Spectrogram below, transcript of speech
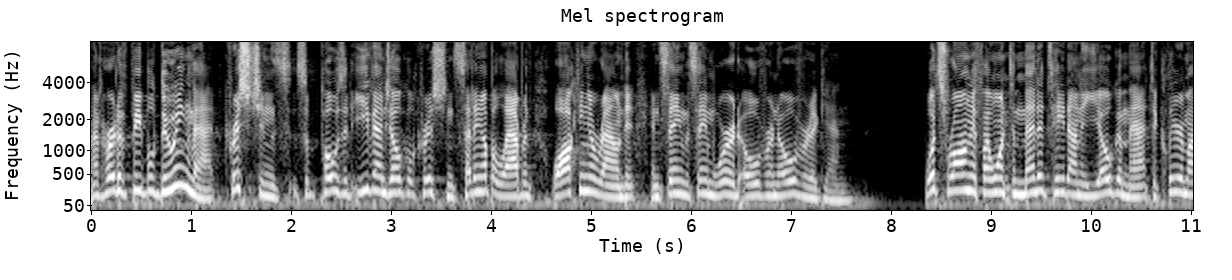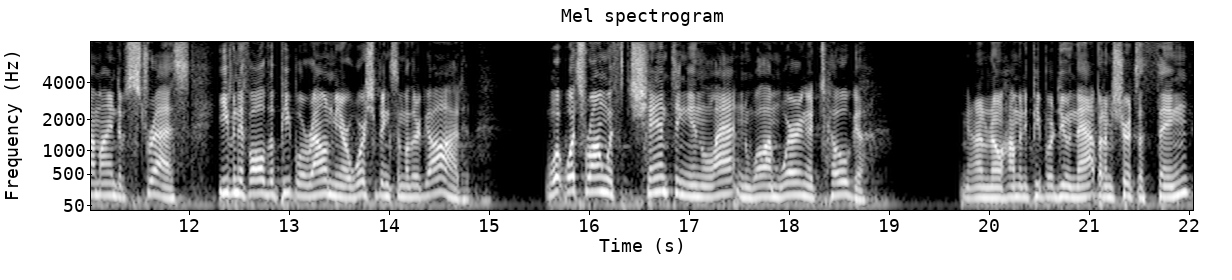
I've heard of people doing that. Christians, supposed evangelical Christians, setting up a labyrinth, walking around it, and saying the same word over and over again. What's wrong if I want to meditate on a yoga mat to clear my mind of stress, even if all the people around me are worshiping some other God? What's wrong with chanting in Latin while I'm wearing a toga? I mean, I don't know how many people are doing that, but I'm sure it's a thing.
